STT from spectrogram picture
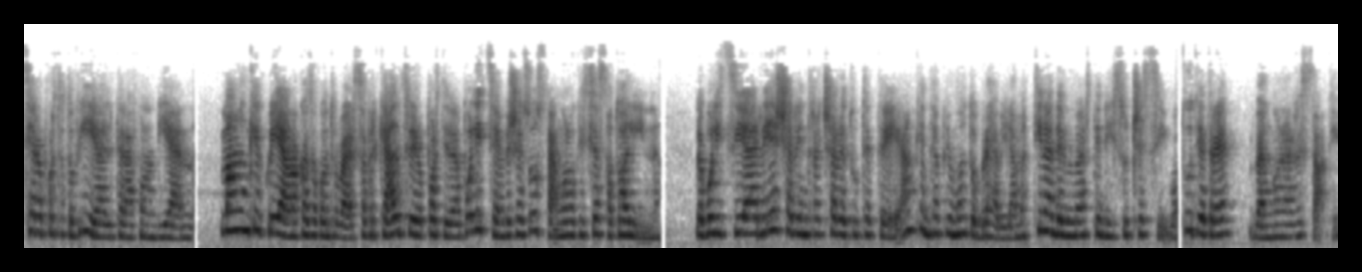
si era portato via il telefono di Anne. Ma anche qui è una cosa controversa perché altri rapporti della polizia invece sostengono che sia stato Aline. La polizia riesce a rintracciare tutte e tre, anche in tempi molto brevi, la mattina del martedì successivo. Tutti e tre vengono arrestati.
